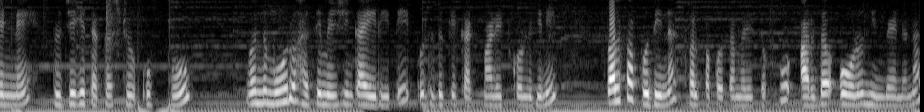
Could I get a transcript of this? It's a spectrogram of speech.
ಎಣ್ಣೆ, ರುಚಿಗೆ ತಕ್ಕಷ್ಟು ಉಪ್ಪು, ಒಂದು ಮೂರು ಹಸಿಮೆಣಸಿನ್ಕಾಯಿ ಈ ರೀತಿ ಉದ್ದುದಕ್ಕೆ ಕಟ್ ಮಾಡಿ ಇಟ್ಕೊಂಡಿದ್ದೀನಿ. ಸ್ವಲ್ಪ ಪುದೀನ, ಸ್ವಲ್ಪ ಕೊತ್ತಂಬರಿ ಸೊಪ್ಪು, ಅರ್ಧ ಓಳು ನಿಂಬೆಹಣ್ಣನ್ನು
